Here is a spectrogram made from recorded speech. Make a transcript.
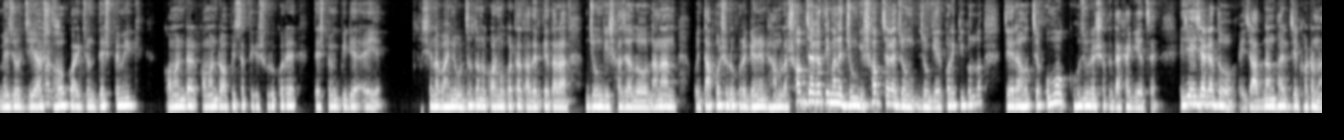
মেজর জিয়া সহ কয়েকজন দেশপ্রেমিক কমান্ডার, কমান্ডো অফিসার থেকে শুরু করে দেশপ্রেমিক বিডিআর এই সেনাবাহিনীর ঊর্ধ্বতন কর্মকর্তা, তাদেরকে তারা জঙ্গি সাজালো, নানান ওই তাপসের উপরে গ্রেনেড হামলা, সব জায়গাতেই মানে জঙ্গি, সব জায়গায় জঙ্গি। এরপরে কি করল? যে এরা হচ্ছে অমুক হুজুরের সাথে দেখা গিয়েছে। এই যে, এই জায়গা তো, এই যে আদনান ভাইয়ের যে ঘটনা,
